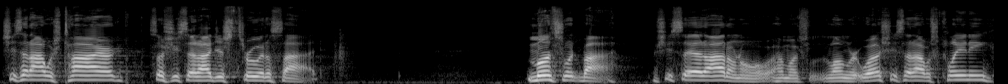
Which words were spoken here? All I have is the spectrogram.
She said, I was tired, so she said, I just threw it aside. Months went by. She said, I don't know how much longer it was. She said, I was cleaning,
